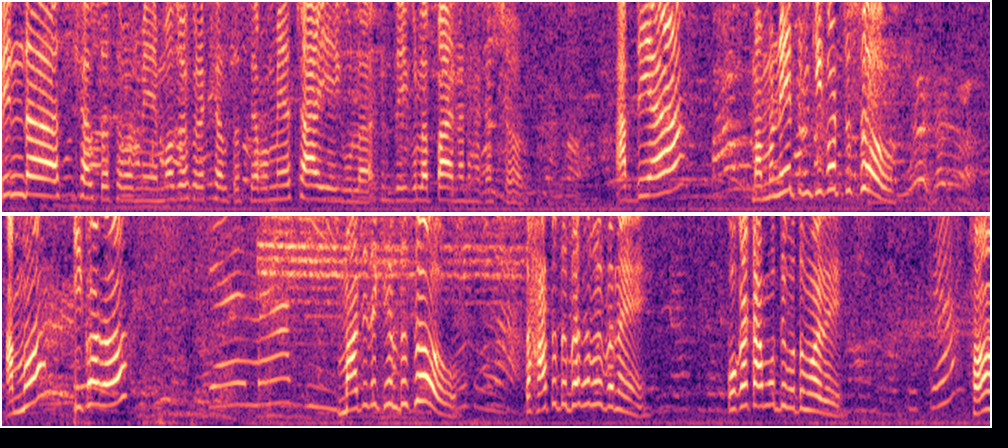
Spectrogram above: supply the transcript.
বিন্দাস খেলতেছে আমার মেয়ে মজা করে খেলতেছে। আমার মেয়ে চাই এইগুলা কিন্তু এইগুলা পায় না ঢাকা শহর। আবদিয়া মামনি তুমি কি করতেছো? আম্মু কি করো? মাটিতে খেলতেছো? তো হাতে তো ব্যথা পাবে না। পোকা কামড় দিব তোমারে। হ্যাঁ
